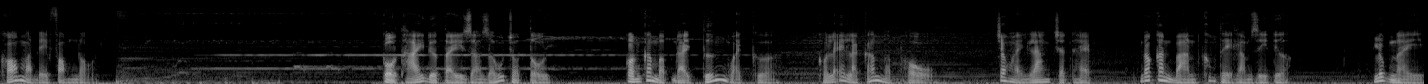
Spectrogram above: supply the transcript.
khó mà đề phòng nổi. Cổ thái đưa tay giả dấu cho tôi. Còn cá mập đại tướng ngoài cửa, Có lẽ là cá mập hồ Trong hành lang chật hẹp, Nó căn bản không thể làm gì được. Lúc này,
